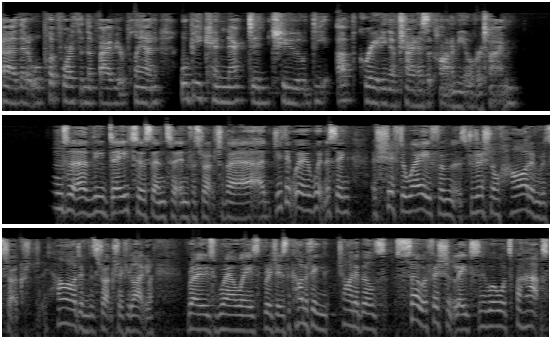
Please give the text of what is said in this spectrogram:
uh, that it will put forth in the five year plan will be connected to the upgrading of China's economy over time. And uh, the data center infrastructure there, uh, do you think we're witnessing a shift away from traditional hard infrastructure, hard infrastructure, if you like, like roads, railways, bridges, the kind of thing China builds so efficiently towards perhaps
